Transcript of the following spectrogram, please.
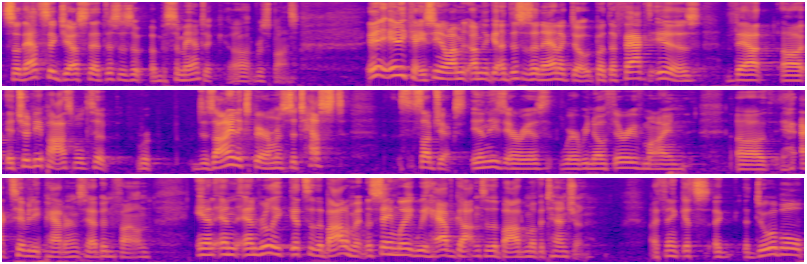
So that suggests that this is a, a semantic uh, response. In, any case, you know, I'm, I'm, this is an anecdote, but the fact is that uh, it should be possible to re- design experiments to test subjects in these areas where we know theory of mind uh, activity patterns have been found and, and, and really get to the bottom of it in the same way we have gotten to the bottom of attention. I think it's a, a doable.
